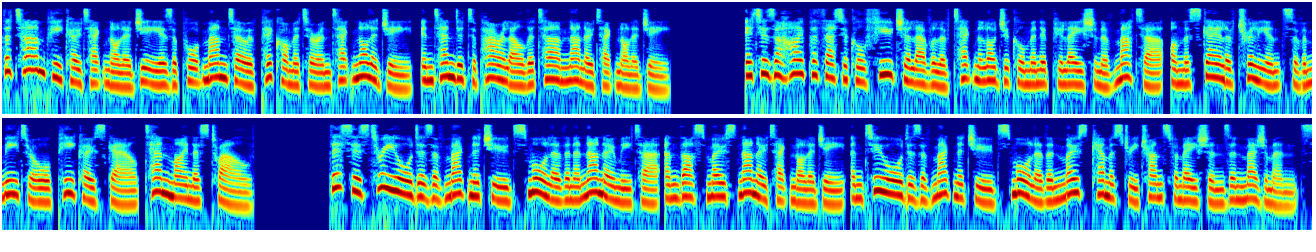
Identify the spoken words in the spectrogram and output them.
The term picotechnology is a portmanteau of picometer and technology, intended to parallel the term nanotechnology. It is a hypothetical future level of technological manipulation of matter, on the scale of trillionths of a meter or picoscale 10-12. This is three orders of magnitude smaller than a nanometer and thus most nanotechnology and two orders of magnitude smaller than most chemistry transformations and measurements.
